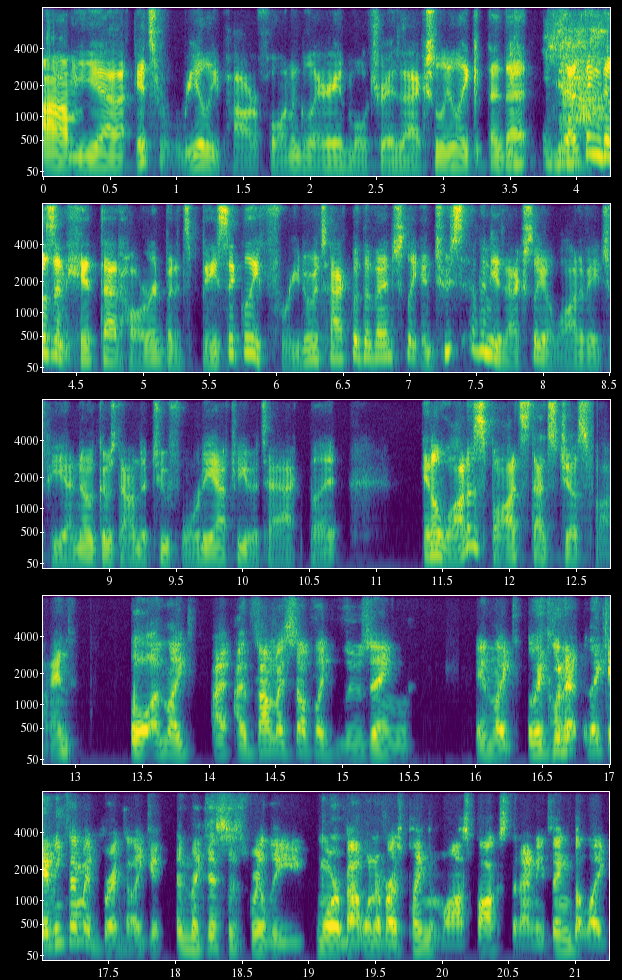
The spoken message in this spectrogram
um, yeah, it's really powerful on a Galarian Moltres actually. Like uh, that yeah. that thing doesn't hit that hard, but it's basically free to attack with eventually. And 270 is actually a lot of HP. I know it goes down to 240 after you attack, but in a lot of spots, that's just fine. Well, and like I, I found myself like losing in like like when like anytime I'd break like and like this is really more about whenever I was playing in Lost Box than anything, but like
